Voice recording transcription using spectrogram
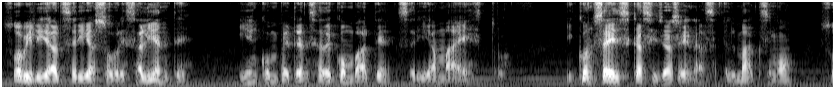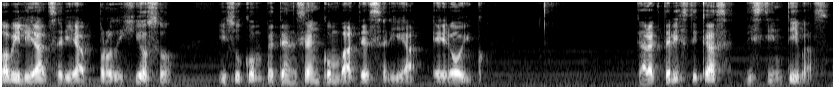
su habilidad sería sobresaliente y en competencia de combate sería maestro. Y con seis casillas llenas, el máximo, su habilidad sería prodigioso y su competencia en combate sería heroico. Características distintivas.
